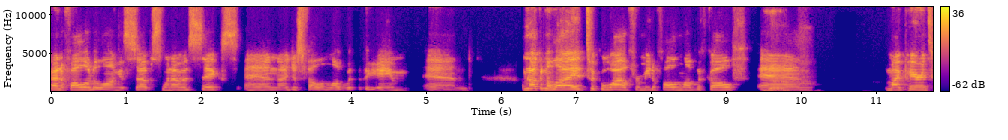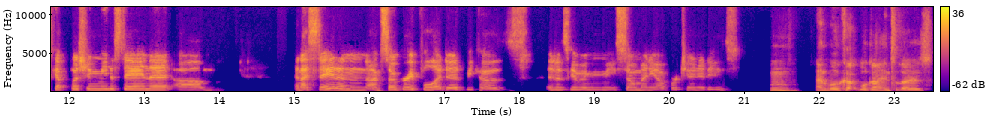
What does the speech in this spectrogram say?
kind of followed along his steps when I was six, and I just fell in love with the game and I'm not gonna lie, it took a while for me to fall in love with golf, and yeah. my parents kept pushing me to stay in it. Um, and I stayed, and I'm so grateful I did because it is giving me so many opportunities. Mm. And we'll go we'll go into those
